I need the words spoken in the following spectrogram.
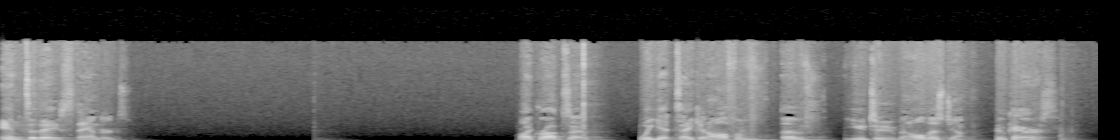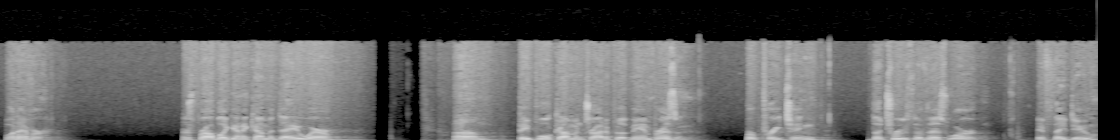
in today's standards. Like Rod said, we get taken off of, of YouTube and all this junk. Who cares? Whatever. There's probably going to come a day where um, people will come and try to put me in prison for preaching the truth of this word. If they do,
